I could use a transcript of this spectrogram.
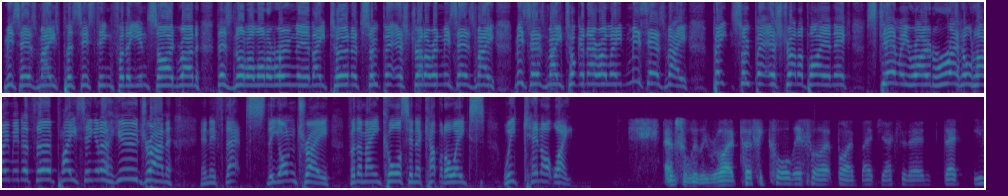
Miss Esme's persisting for the inside run. There's not a lot of room there. They turn at Super Estrella and Miss Esme. Miss Esme took a narrow lead. Miss Esme beat Super Estrella by a neck. Stanley Road rattled home into third placing in a huge run. And if that's the entree for the main course in a couple of weeks, we cannot wait. Absolutely right. Perfect call there by, by Matt Jackson, and that is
